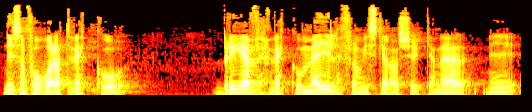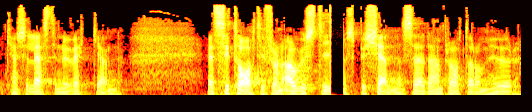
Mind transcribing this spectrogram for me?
Ni som får vårt veckobrev, veckomail från Viskadalskyrkan, där ni kanske läste nu i veckan ett citat ifrån Augustinus bekännelse där han pratar om hur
